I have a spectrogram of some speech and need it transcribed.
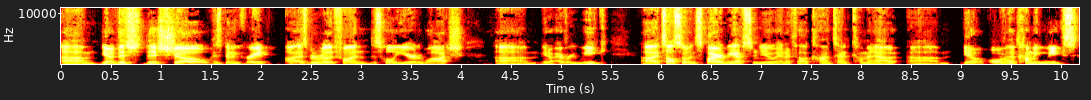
Um, you know, this this show has been great, uh, has been really fun this whole year to watch. Um, you know, every week. Uh, it's also inspired. We have some new NFL content coming out, um, you know, over the coming weeks.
